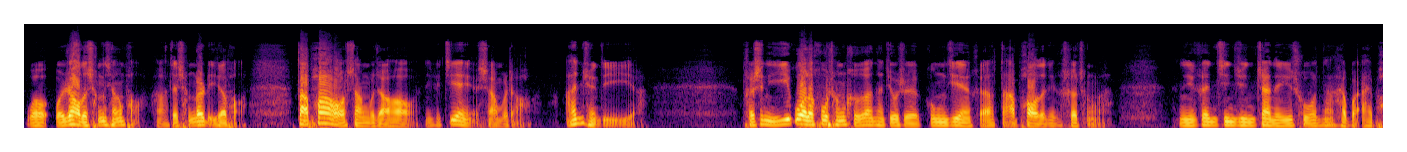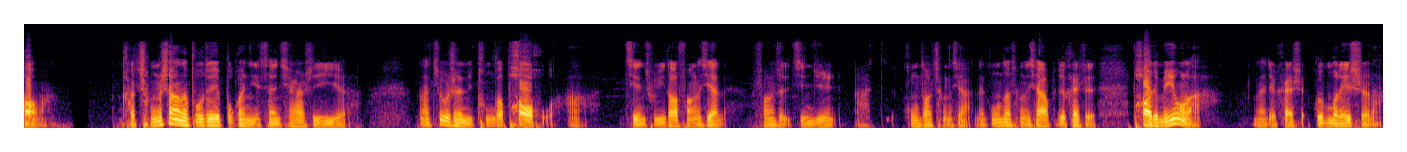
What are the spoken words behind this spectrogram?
我我绕着城墙跑啊，在城根底下跑，大炮伤不着，那个箭也伤不着，安全第一啊。可是你一过了护城河，那就是弓箭和大炮的那个射程了，你跟金军站在一处，那还不挨炮吗？可城上的部队不管你三七二十一啊，那就是你通过炮火啊建出一道防线来，防止金军啊攻到城下。那攻到城下不就开始炮就没用了，那就开始滚木雷石了，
